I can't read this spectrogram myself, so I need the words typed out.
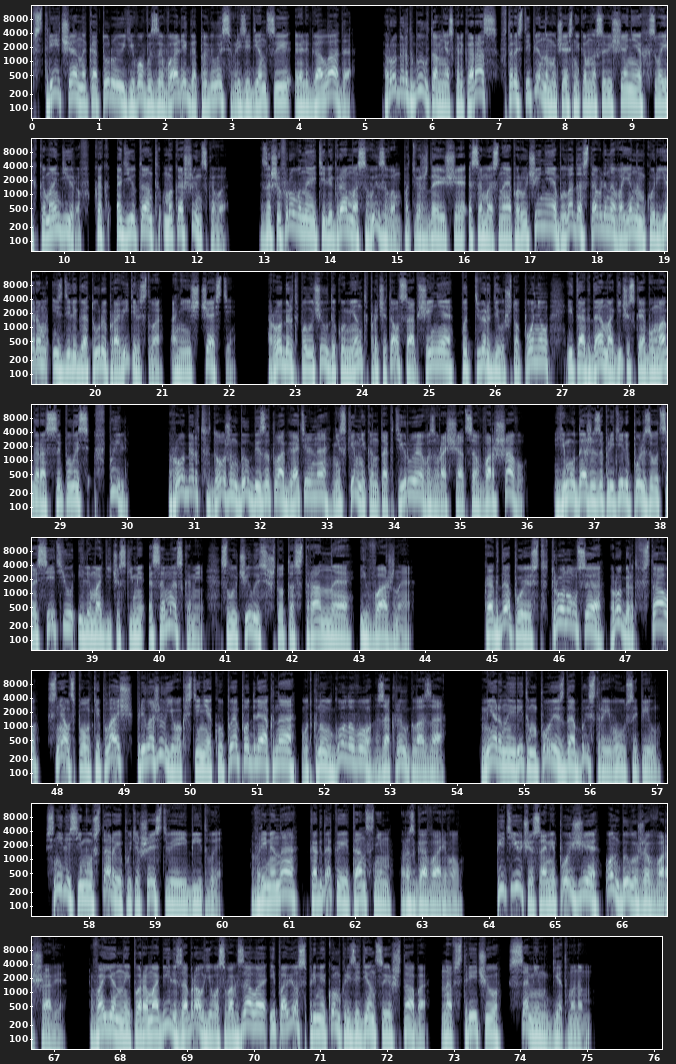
Встреча, на которую его вызывали, готовилась в резиденции Эль-Галада. Роберт был там несколько раз, второстепенным участником на совещаниях своих командиров, как адъютант Макашинского. Зашифрованная телеграмма с вызовом, подтверждающая СМСное поручение, была доставлена военным курьером из делегатуры правительства, а не из части. Роберт получил документ, прочитал сообщение, подтвердил, что понял, и тогда магическая бумага рассыпалась в пыль. Роберт должен был безотлагательно, ни с кем не контактируя, возвращаться в Варшаву. Ему даже запретили пользоваться сетью или магическими СМСками. Случилось что-то странное и важное. Когда поезд тронулся, Роберт встал, снял с полки плащ, приложил его к стене купе подле окна, уткнул голову, закрыл глаза. Мерный ритм поезда быстро его усыпил. Снились ему старые путешествия и битвы. Времена, когда Каэтан с ним разговаривал. Пятью часами позже он был уже в Варшаве. Военный паромобиль забрал его с вокзала и повез прямиком к резиденции штаба, на встречу с самим гетманом.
